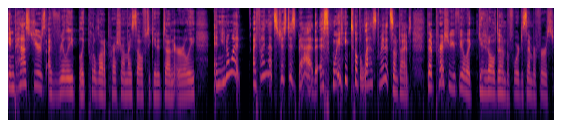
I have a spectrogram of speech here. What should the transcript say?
In past years, I've really like put a lot of pressure on myself to get it done early. And you know what? I find that's just as bad as waiting till the last minute sometimes. That pressure you feel like get it all done before December 1st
